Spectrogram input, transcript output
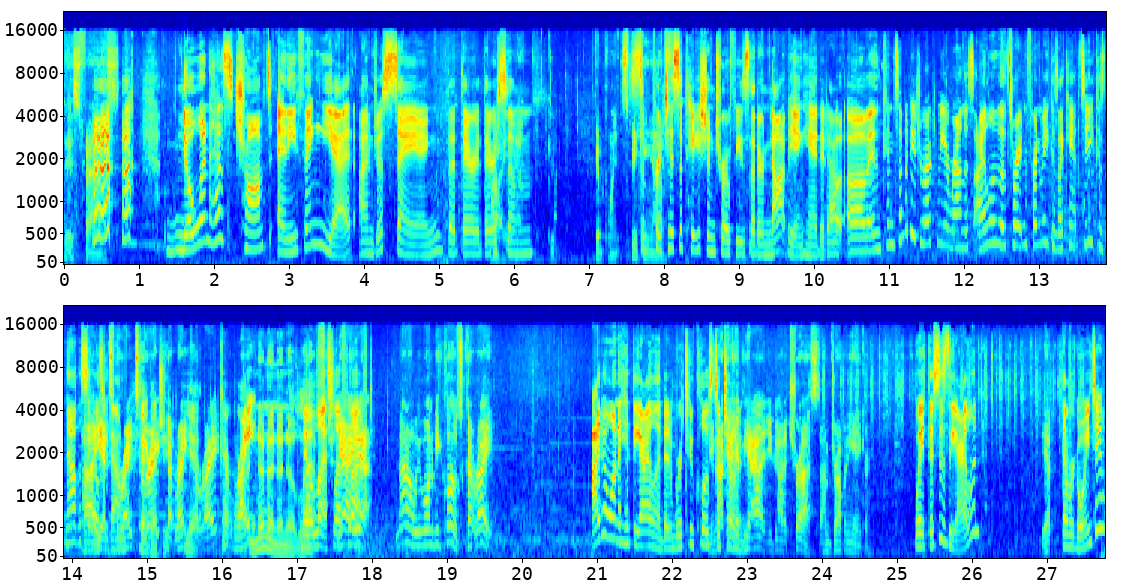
this fast. no one has chomped anything yet. I'm just saying that there there's Oh, yeah. some Good, good point. Speaking some of, participation trophies that are not being handed out. Um, and can somebody direct me around this island that's right in front of me because I can't see because now the uh, sails yeah, are to the down. right, to the right, cut right, Yeah. cut right. Cut right. no, no, no, no. Left. No, left, left, yeah, left. yeah. No, we want to be close. Cut right. I don't want to hit the island, and we're too close You're to not gonna turn. hit the island. You gotta trust. I'm dropping the anchor. Wait, this is the island Yep. that we're going to?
